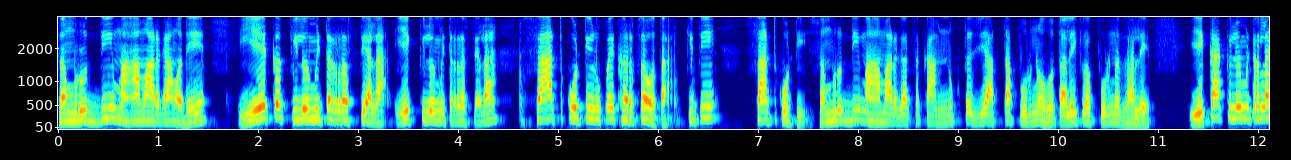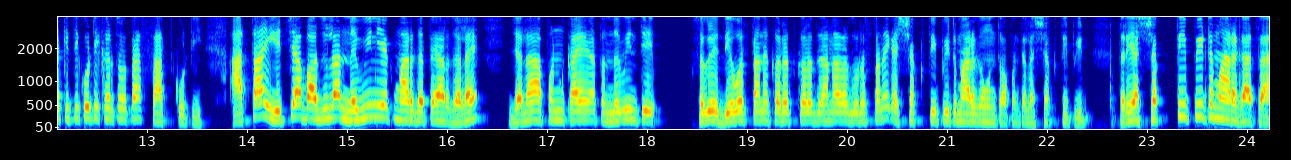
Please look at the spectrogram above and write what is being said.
समृद्धी महामार्गामध्ये एक किलोमीटर रस्त्याला एक किलोमीटर रस्त्याला सात कोटी रुपये खर्च होता. किती? सात कोटी. समृद्धी महामार्गाचं काम नुकतं जे आता पूर्ण होत आले किंवा पूर्ण झाले एका किलोमीटरला किती कोटी खर्च होता? सात कोटी. आता याच्या बाजूला नवीन एक मार्ग तयार झालाय ज्याला आपण काय आता नवीन ते सगळे देवस्थानं करत करत जाणारा जो रस्ता नाही का शक्तीपीठ मार्ग म्हणतो आपण त्याला शक्तीपीठ. तर या शक्तीपीठ मार्गाचा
